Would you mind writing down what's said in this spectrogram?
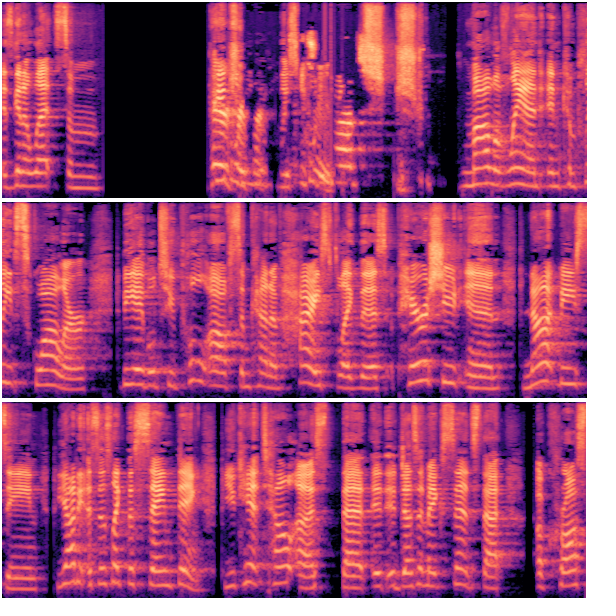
is going to let some mile of land in complete squalor be able to pull off some kind of heist like this, parachute in, not be seen. Yada. It's just like the same thing. You can't tell us that it, it doesn't make sense that across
